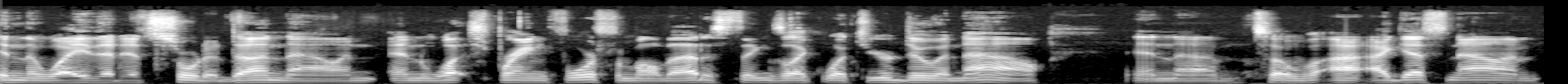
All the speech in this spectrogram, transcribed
in the way that it's sort of done now and and what sprang forth from all that is things like what you're doing now and um, so I, I guess now i'm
